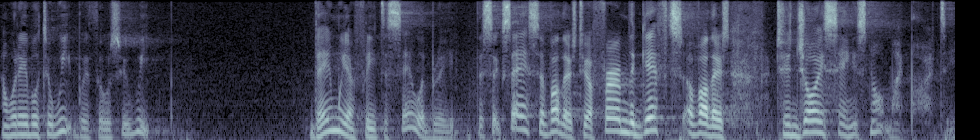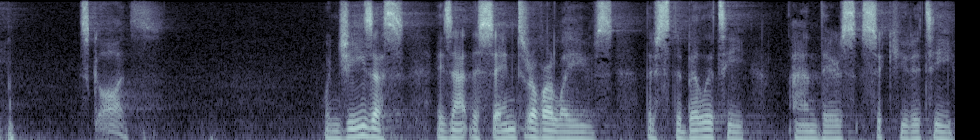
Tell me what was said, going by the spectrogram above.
and we're able to weep with those who weep. Then we are free to celebrate the success of others, to affirm the gifts of others, to enjoy saying, It's not my party, it's God's. When Jesus is at the center of our lives. There's stability and there's security.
